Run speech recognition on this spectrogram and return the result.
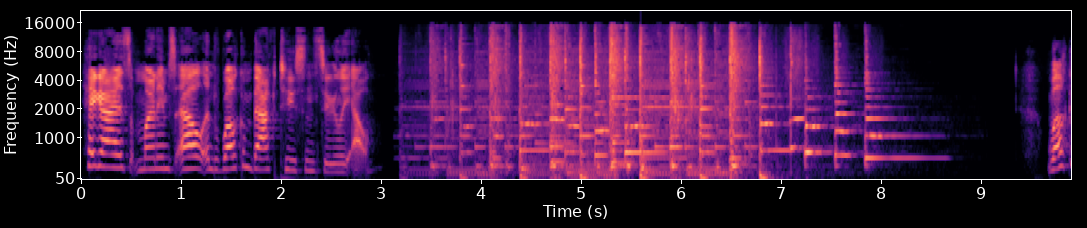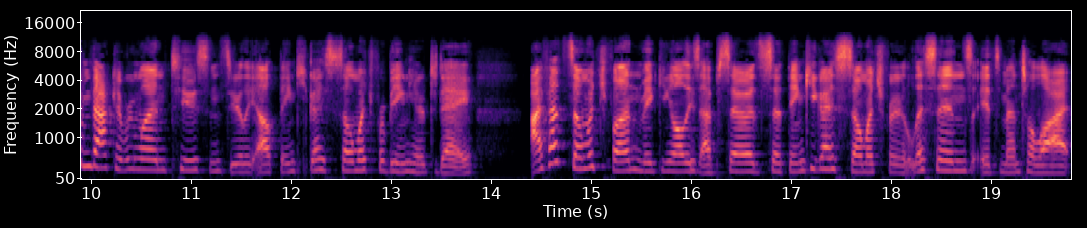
Hey guys, my name's Elle, and welcome back to Sincerely Elle. Welcome back, everyone, to Sincerely Elle. Thank you guys so much for being here today. I've had so much fun making all these episodes, so thank you guys so much for your listens. It's meant a lot.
